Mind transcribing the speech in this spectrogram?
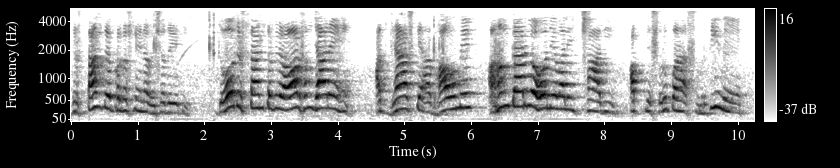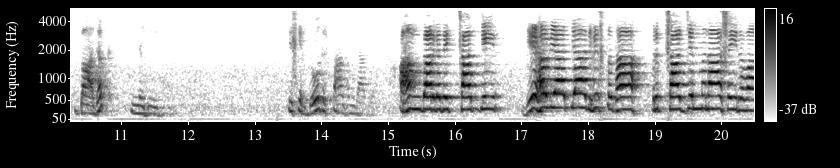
दृष्टांत प्रदर्शन विशदयती। दो दृष्टांत और समझा रहे हैं। अध्यास के अभाव में अहंकार में होने वाली इच्छा आदि अपने स्वरूप स्मृति में बाधक नहीं है। इसके दो दृष्टांत समझाते अहंकार गच्छाद्यर देह व्याध्याधिस्तथा वृक्षा जन्मनाशैरवा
